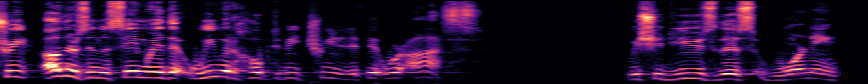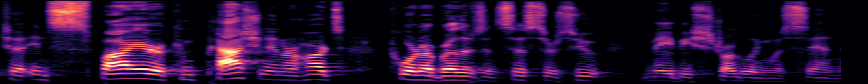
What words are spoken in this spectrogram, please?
treat others in the same way that we would hope to be treated if it were us. We should use this warning to inspire compassion in our hearts toward our brothers and sisters who may be struggling with sin.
